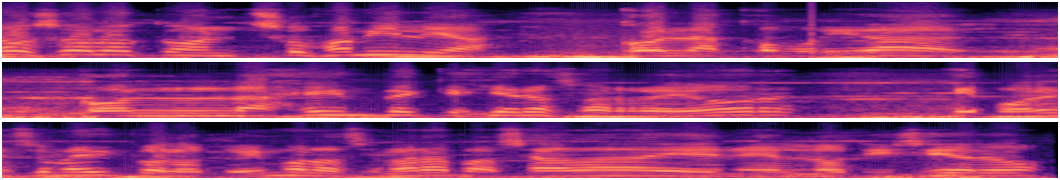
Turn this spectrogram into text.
no solo con su familia, con la comunidad, con la gente que quiere a su alrededor, y por eso médico lo tuvimos la semana pasada en el noticiero,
